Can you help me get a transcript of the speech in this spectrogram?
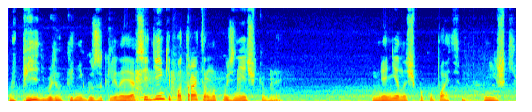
Купить, блин, книгу заклинания. Я все деньги потратил на кузнечика, блядь. У меня не что покупать книжки.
